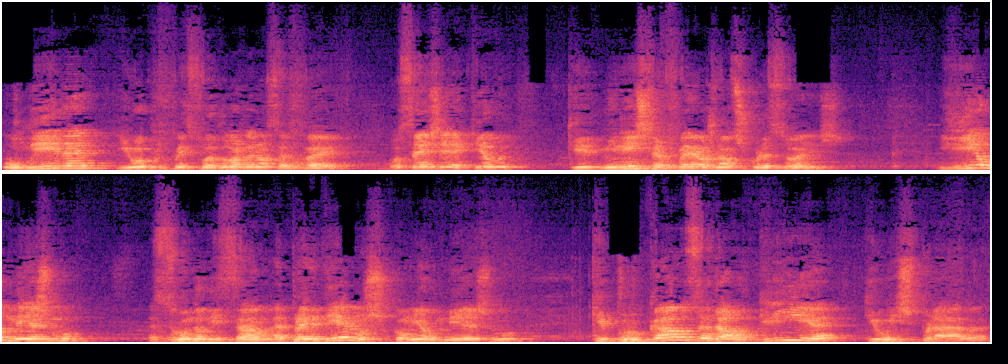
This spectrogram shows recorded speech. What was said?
o líder e o aperfeiçoador da nossa fé. Ou seja, é aquele que ministra fé aos nossos corações. E ele mesmo, a segunda lição, aprendemos com ele mesmo que por causa da alegria que o esperava,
